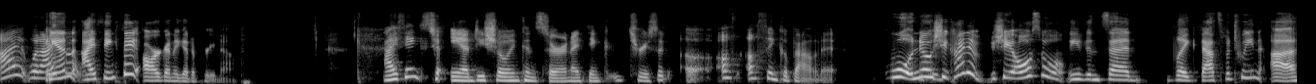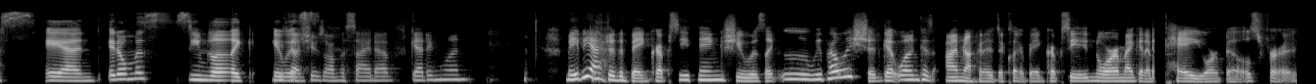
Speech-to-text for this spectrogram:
I what I and thought- I think they are going to get a prenup. I think to Andy showing concern. I think Teresa. Uh, I'll I'll think about it. Well, no, she kind of she also even said like that's between us, and it almost seemed like it You was, she was on the side of getting one. Maybe after the bankruptcy thing, she was like, Ooh, we probably should get one because I'm not going to declare bankruptcy, nor am I going to pay your bills for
